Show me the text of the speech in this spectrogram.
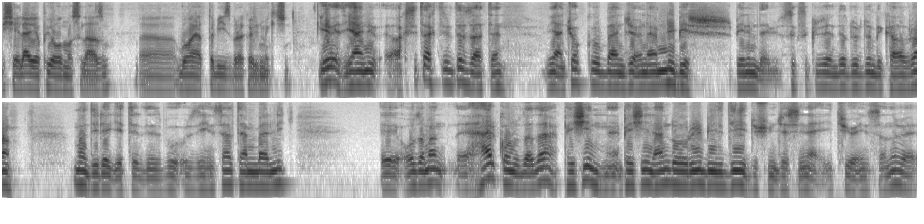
bir şeyler yapıyor olması lazım. E, bu hayatta bir iz bırakabilmek için. Evet yani aksi takdirde zaten yani çok bence önemli bir benim de sık sık üzerinde durduğum bir kavram mı dile getirdiniz bu zihinsel tembellik e, o zaman e, her konuda da peşin peşinen doğruyu bildiği düşüncesine itiyor insanı ve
